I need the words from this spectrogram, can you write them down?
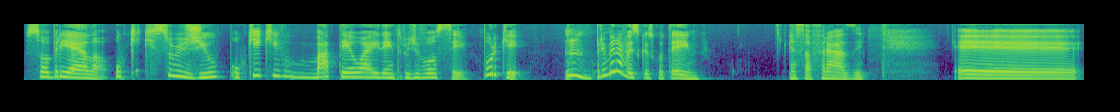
sobre ela. O que que surgiu, o que que bateu aí dentro de você? Por quê? Primeira vez que eu escutei essa frase, é,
